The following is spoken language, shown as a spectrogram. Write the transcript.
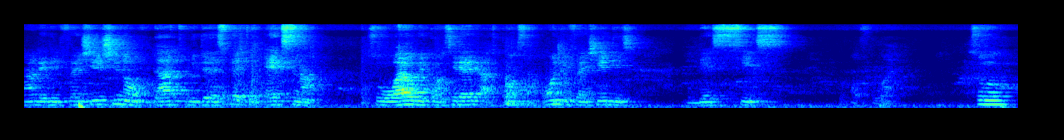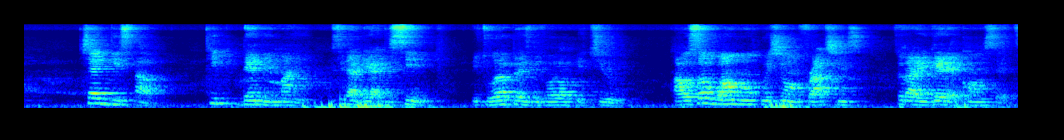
Now the differentiation of that with respect to x now. So y will be considered as constant. One differentiate this, you get 6 of y. So check this out. Keep them in mind. See that they are the same. It will help us develop a theory. I'll solve one more question on fractions so that you get a concept.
